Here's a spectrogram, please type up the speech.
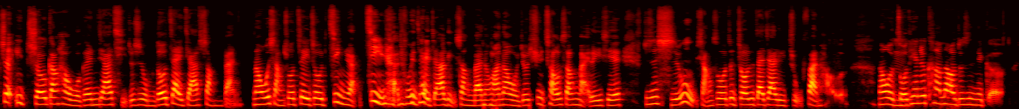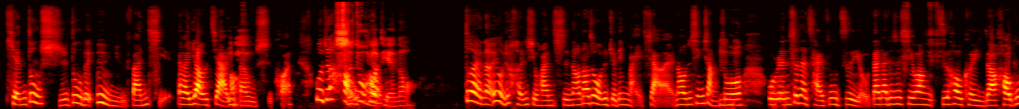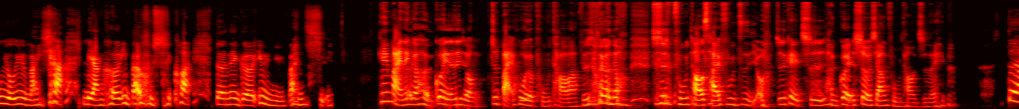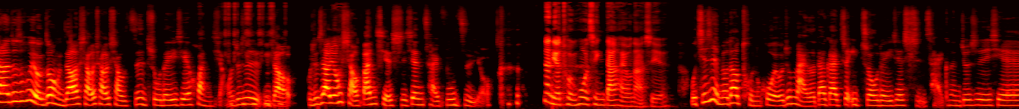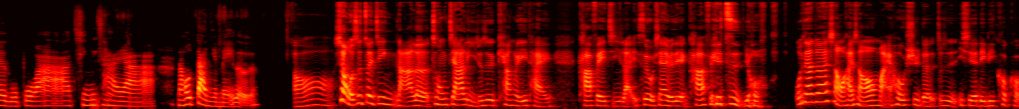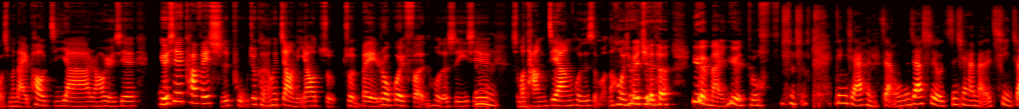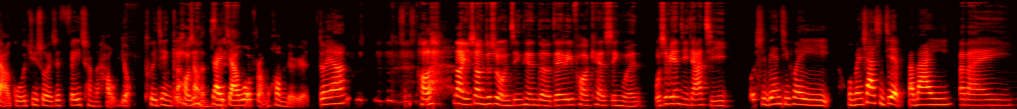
这一周刚好我跟佳琪就是我们都在家上班，那我想说这一周竟然既然 会在家里上班的话，那我就去超商买了一些就是食物，想说这周就在家里煮饭好了。然后我昨天就看到就是那个甜度十度的玉女番茄，大概要价一百五十块，哦、我觉得好，十度好甜哦。对呢，因为我就很喜欢吃，然后到最后我就决定买下来，然后我就心想说，我人生的财富自由、嗯、大概就是希望之后可以，你知道，毫不犹豫买下两盒一百五十块的那个玉女番茄，可以买那个很贵的那种，就是百货的葡萄啊，不是会有那种，就是葡萄财富自由，就是可以吃很贵的麝香葡萄之类的。对啊，就是会有这种你知道小小小资族的一些幻想，我就是 你知道。我就是要用小番茄实现财富自由。那你的囤货清单还有哪些？我其实也没有到囤货，我就买了大概这一周的一些食材，可能就是一些萝卜啊、青菜啊，嗯、然后蛋也没了。哦，像我是最近拿了从家里就是扛了一台咖啡机来，所以我现在有点咖啡自由。我现在就在想，我还想要买后续的，就是一些 li li coco，什么奶泡机啊，然后有一些。有一些咖啡食谱，就可能会叫你要准准备肉桂粉，或者是一些什么糖浆或者什么，嗯、然后我就会觉得 越买越多，听起来很赞。我们家室友之前还买了气炸锅，据说也是非常的好用，推荐给好像在家 work from home 的人。对呀、啊，好了，那以上就是我们今天的 Daily Podcast 新闻。我是编辑佳琪，我是编辑慧仪，我们下次见，拜拜，拜拜。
